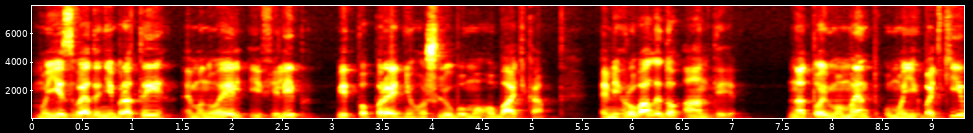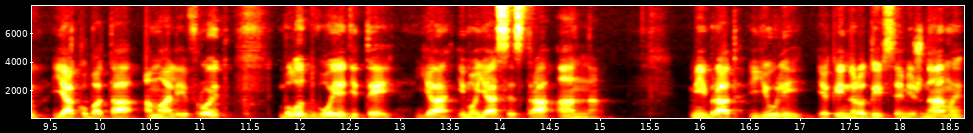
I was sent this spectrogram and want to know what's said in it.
Мої зведені брати Еммануель і Філіп від попереднього шлюбу мого батька емігрували до Англії. На той момент у моїх батьків Якоба та Амалії Фройд було двоє дітей я і моя сестра Анна. Мій брат Юлій, який народився між нами,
